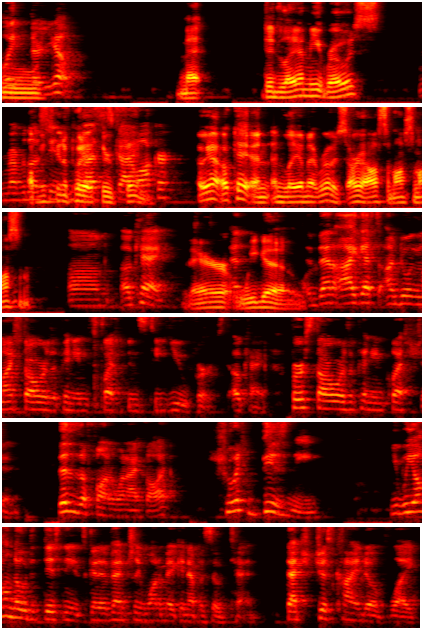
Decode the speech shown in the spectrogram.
Wait, there you go. met? Did Leia meet Rose? Remember I'm those just scenes gonna put it through of Finn. Skywalker? Oh yeah, okay, and and Leia met Rose. All right, awesome, awesome, awesome. Um. Okay. There And- we go. Then I guess I'm doing my Star Wars opinions questions to you first. Okay. First Star Wars opinion question. This is a fun one, I thought. Should Disney. We all know that Disney is going to eventually want to make an episode 10. That's just kind of like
